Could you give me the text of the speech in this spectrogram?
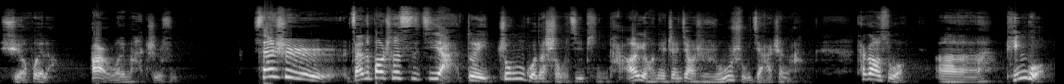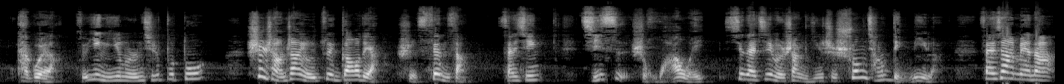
学会了二维码支付。三是咱的包车司机啊，对中国的手机品牌，哎呦，那真叫是如数家珍啊。他告诉我。呃，苹果太贵了，所以印尼用的人其实不多。市场占有率最高的呀是 Samsung 三星，其次是华为，现在基本上已经是双强鼎立了。在下面呢，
